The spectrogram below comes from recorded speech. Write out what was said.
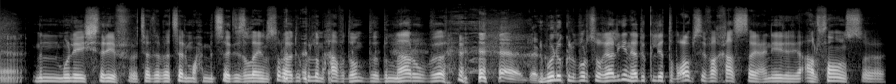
آه. من مولاي الشريف حتى دابا حتى محمد السادس الله ينصر هذو كلهم حافظهم بالنهار وب... الملوك البرتغاليين الافريقيين هذوك اللي طبعوا بصفة خاصة يعني ألفونس آه،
